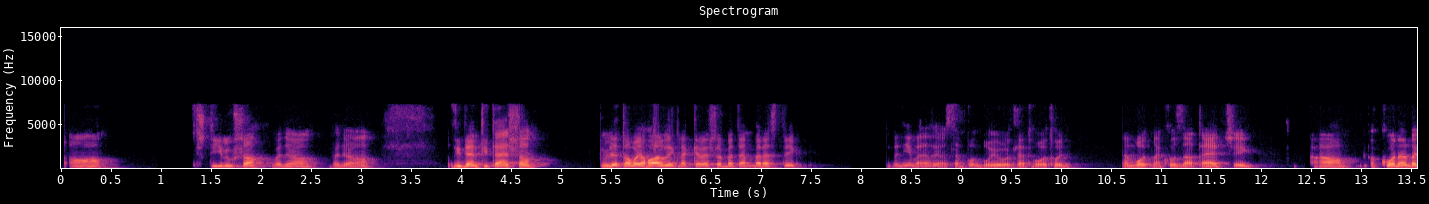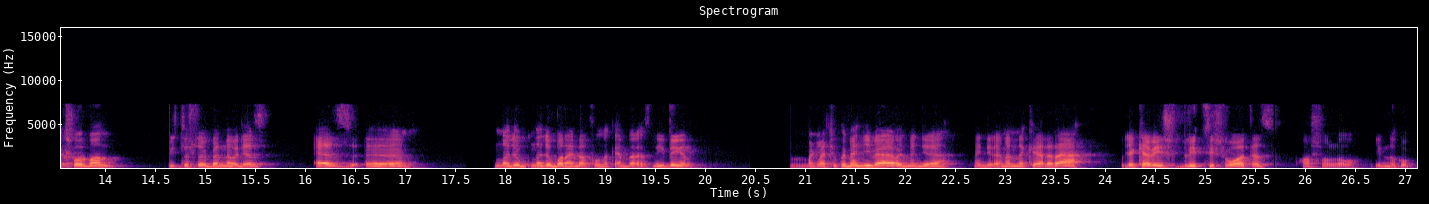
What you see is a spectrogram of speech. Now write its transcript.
a stílusa, vagy, a, vagy a, az identitása. Ugye tavaly a harmadik legkevesebbet emberezték, de nyilván ez olyan szempontból jó ötlet volt, hogy nem volt meg hozzá a tehetség. A, a cornerback sorban biztos vagyok benne, hogy ez, ez ö, nagyobb, nagyobb arányban fognak emberezni idén. Meglátjuk, hogy mennyivel, vagy mennyire, mennyire mennek erre rá. Ugye kevés blitz is volt, ez hasonló indokok,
